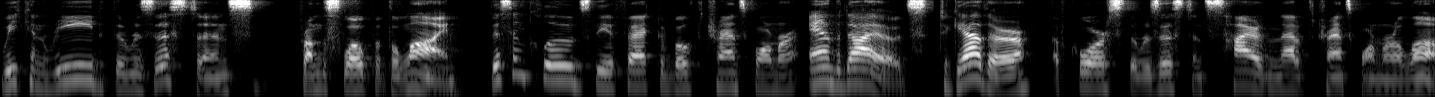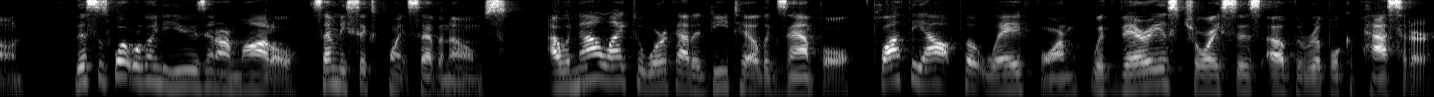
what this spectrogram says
we can read the resistance from the slope of the line. This includes the effect of both the transformer and the diodes. Together, of course, the resistance is higher than that of the transformer alone. This is what we're going to use in our model, 76.7 ohms. I would now like to work out a detailed example. Plot the output waveform with various choices of the ripple capacitor.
